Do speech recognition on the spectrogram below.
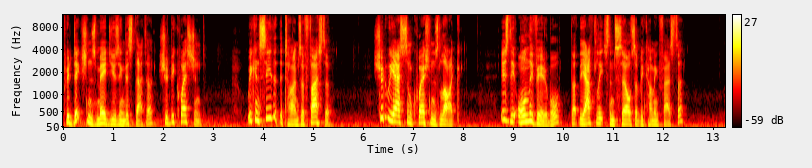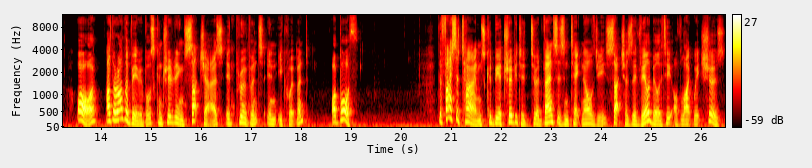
Predictions made using this data should be questioned. We can see that the times are faster. Should we ask some questions like, is the only variable that the athletes themselves are becoming faster? Or are there other variables contributing such as improvements in equipment, or both? The faster times could be attributed to advances in technology such as the availability of lightweight shoes.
